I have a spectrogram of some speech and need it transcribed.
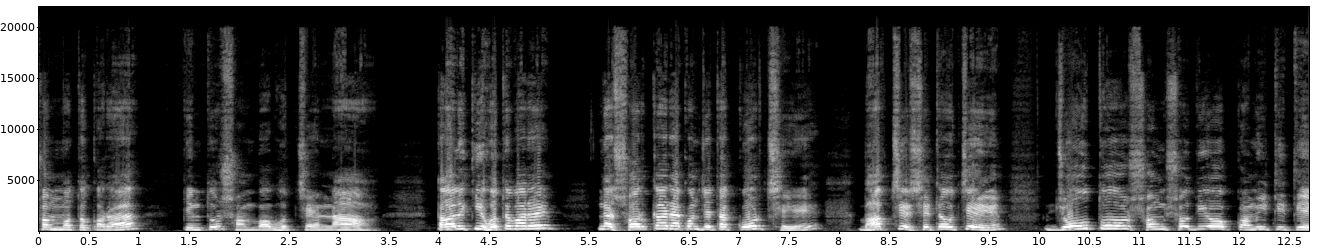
সম্মত করা কিন্তু সম্ভব হচ্ছে না। তাহলে কি হতে পারে? না, সরকার এখন যেটা করছে, ভাবছে সেটা হচ্ছে যৌথ সংসদীয় কমিটিতে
